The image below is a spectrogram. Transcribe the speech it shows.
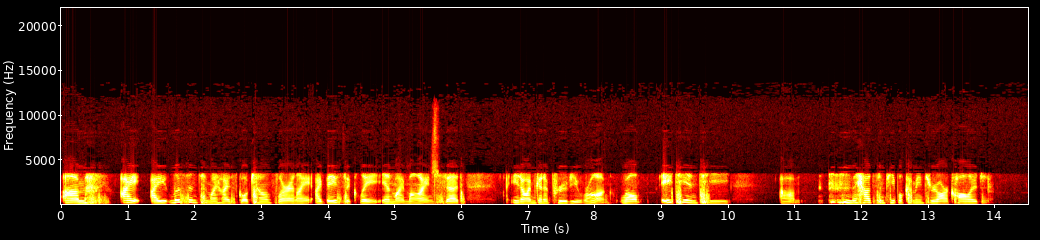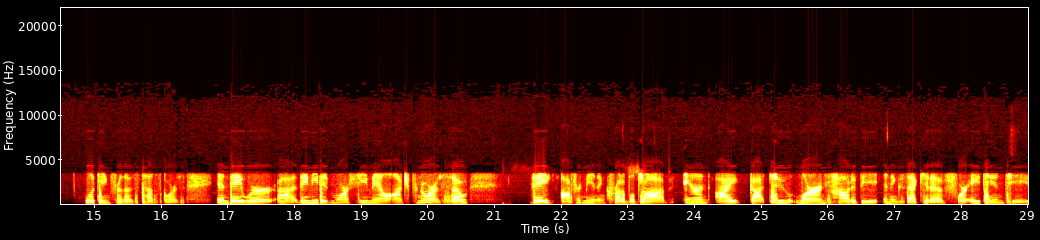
um, I I listened to my high school counselor and I, I basically in my mind said, you know, I'm going to prove you wrong. Well, AT&T um, had some people coming through our college looking for those test scores and they were uh, they needed more female entrepreneurs. So they offered me an incredible job and I got to learn how to be an executive for AT&T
